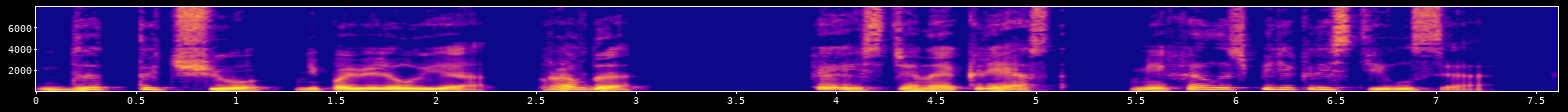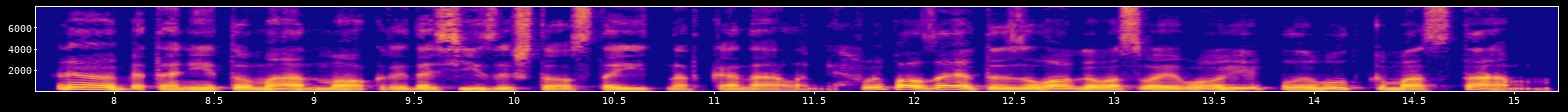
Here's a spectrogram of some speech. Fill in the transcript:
«Да ты че?» – не поверил я. «Правда?» «Истинный крест!» Михалыч перекрестился. «Любят они туман мокрый да сизый, что стоит над каналами. Выползают из логова своего и плывут к мостам.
